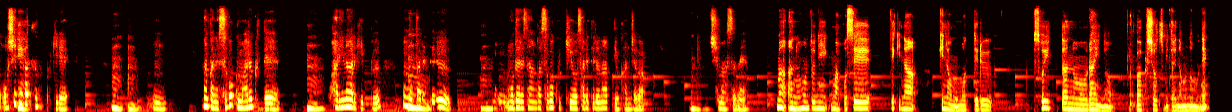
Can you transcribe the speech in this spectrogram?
お尻がすごく綺麗。うんうん。うん。なんかねすごく丸くてうん。張りのあるヒップを持たれてるうん。モデルさんがすごく起用されてるなっていう感じがうん。しますね。まああの本当に、まあ、補正的な機能も持ってるそういったあのラインのヒップアップショーツみたいなものもね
